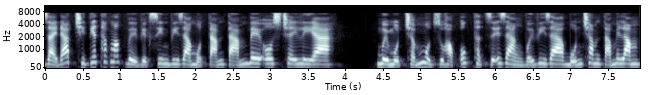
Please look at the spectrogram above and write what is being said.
Giải đáp chi tiết thắc mắc về việc xin visa 188B Australia. 11.1 Du học Úc thật dễ dàng với visa 485.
